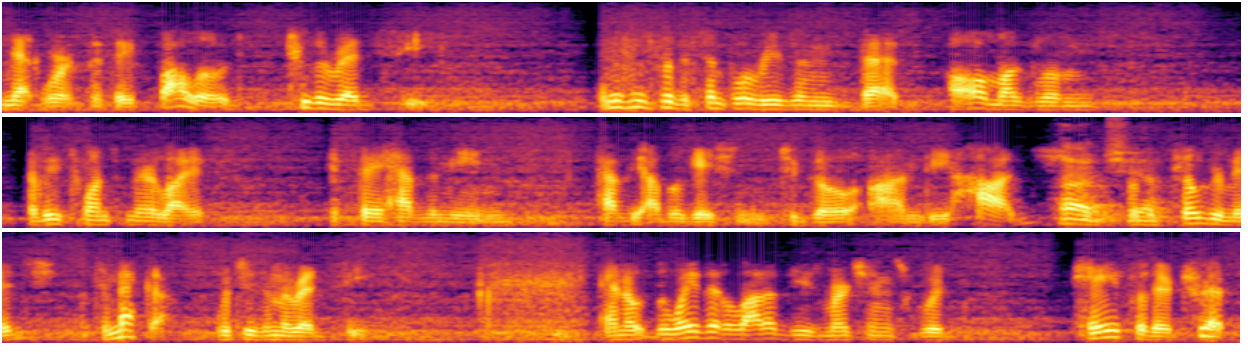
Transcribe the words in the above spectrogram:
network that they followed to the Red Sea. And this is for the simple reason that all Muslims, at least once in their life, if they have the means, have the obligation to go on the Hajj, Hajj or yeah. the pilgrimage to Mecca, which is in the Red Sea. And the way that a lot of these merchants would pay for their trip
